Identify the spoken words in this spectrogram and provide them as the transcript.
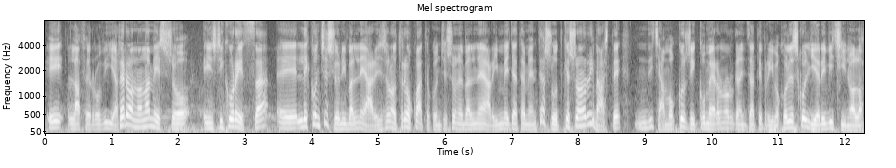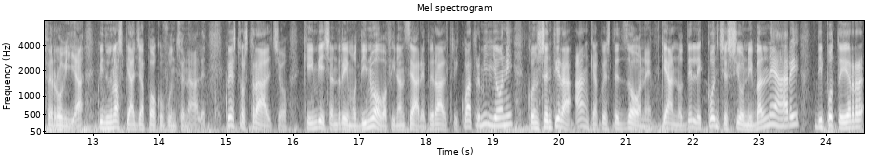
e la ferrovia, però non ha messo in sicurezza eh, le concessioni balneari, ci sono tre o quattro concessioni balneari immediatamente a sud che sono rimaste diciamo così come erano organizzate prima, con le scogliere vicino alla ferrovia, quindi una spiaggia poco funzionale. Questo stralcio che invece andremo di nuovo a finanziare per altri 4 milioni consentirà anche a queste zone che hanno delle concessioni balneari di poter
